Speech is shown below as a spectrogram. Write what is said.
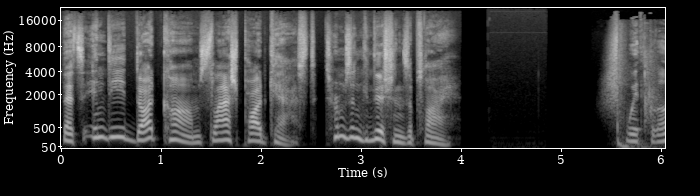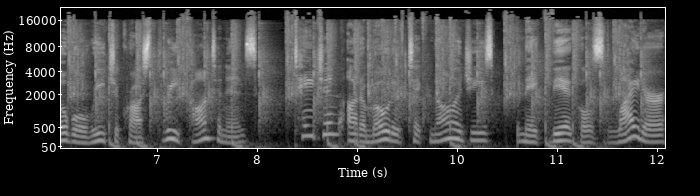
That's Indeed.com slash podcast. Terms and conditions apply. With global reach across three continents, Teijin Automotive Technologies make vehicles lighter,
